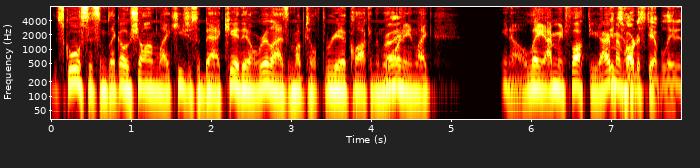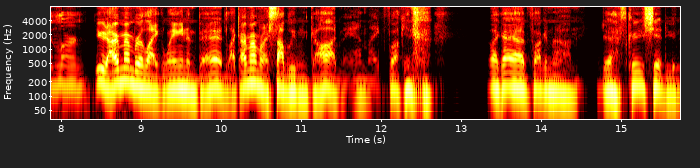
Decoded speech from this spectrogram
the school system's like, oh, Sean, like he's just a bad kid. They don't realize I'm up till three o'clock in the Right. morning. Like, you know, late. I mean, fuck, dude. I remember It's hard to stay up late and learn. dude, I remember like laying in bed. Like I remember I stopped believing in God, man. Like fucking, like I had fucking, um, yeah, it's crazy shit, dude.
